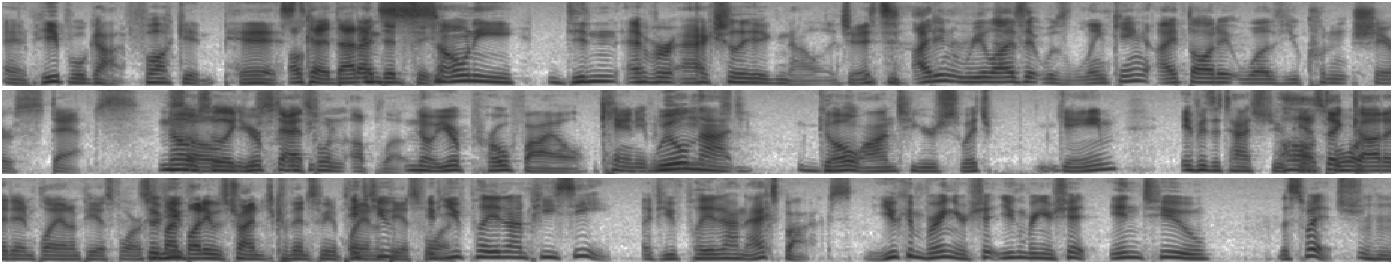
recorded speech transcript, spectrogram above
and people got fucking pissed. Okay, that I And did see. Sony didn't ever actually acknowledge it. I didn't realize it was linking. I thought it was you couldn't share stats. No, so, like, your your- stats wouldn't upload. No, your profile Can't even will be not go onto your Switch game if it's attached to your Oh, PS4. thank God I didn't play it on PS4. So Because if my you've- buddy was trying to convince me to play if it you, on PS4. If you've played it on PC, if you've played it on Xbox, you can bring your shit. You can bring your shit into the Switch. Mm-hmm.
